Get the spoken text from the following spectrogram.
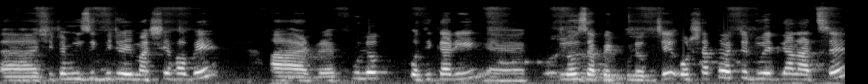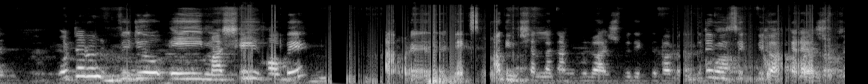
আহ, সেটা মিউজিক ভিডিও এই মাসে হবে। আর পুলক অধিকারী ক্লোজ আপের পুলক যে ওর সাথেও একটা ডুয়েট গান আছে। ওটারও ভিডিও এই মাসেই হবে। তারপরে নেক্সট মান্থ ইনশাল্লাহ গানগুলো আসবে দেখতে পাবেন দুটো মিউজিক ভিডিও আকারে আসবে।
